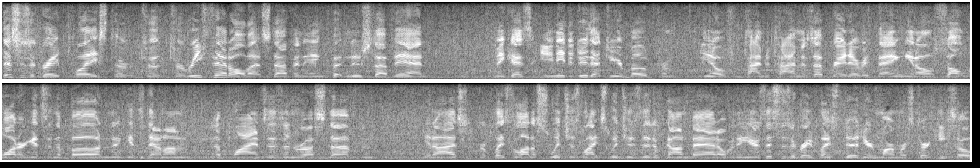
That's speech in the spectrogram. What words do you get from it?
this is a great place to, to, to refit all that stuff and, and put new stuff in because you need to do that to your boat from you know from time to time is upgrade everything you know salt water gets in the boat and it gets down on appliances and rust stuff and you know I've replaced a lot of switches light switches that have gone bad over the years. This is a great place to do it here in Marmaris Turkey. So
